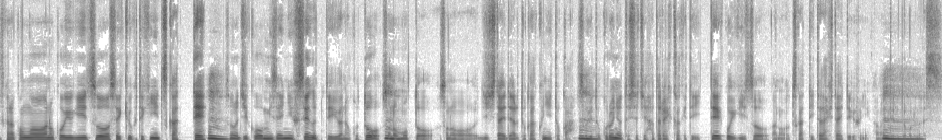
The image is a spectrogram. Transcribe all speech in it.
ですから今後あのこういう技術を積極的に使って、うん、その事故を未然に防ぐっていうようなことをそのもっとその自治体であるとか国とか、そういうところに私たち働きかけていってこういう技術をあの使っていただきたいというふうに考えているところです。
